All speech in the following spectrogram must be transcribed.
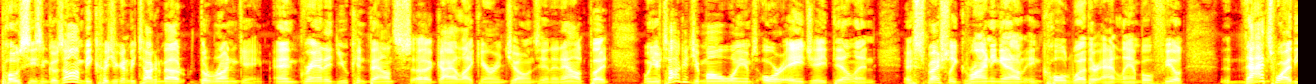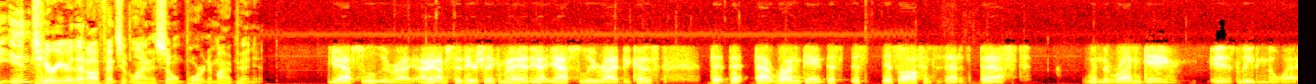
postseason goes on because you're going to be talking about the run game. And granted, you can bounce a guy like Aaron Jones in and out, but when you're talking Jamaal Williams or A.J. Dillon, especially grinding out in cold weather at Lambeau Field, that's why the interior of that offensive line is so important, in my opinion. You're absolutely right. I, I'm sitting here shaking my head. Yeah, you're absolutely right because that that that run game, this this this offense is at its best when the run game is leading the way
